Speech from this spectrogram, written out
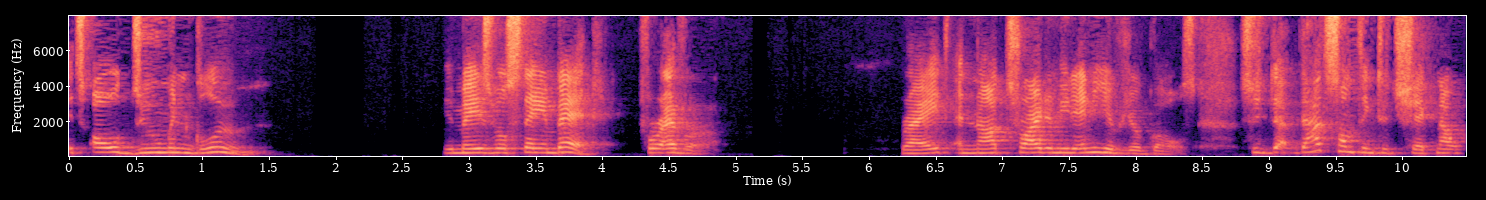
It's all doom and gloom. You may as well stay in bed forever. Right? And not try to meet any of your goals. So that, that's something to check. Now,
